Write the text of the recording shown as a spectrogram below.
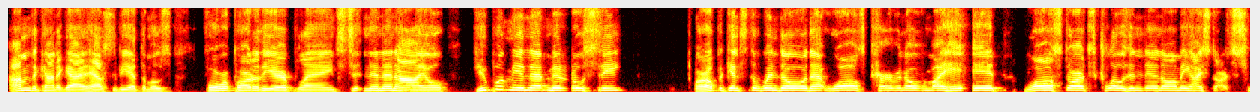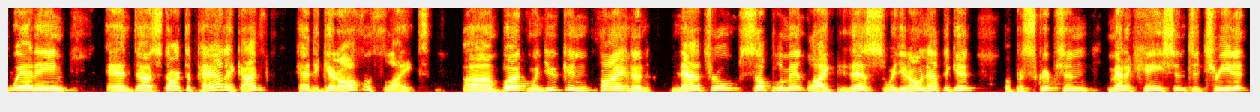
I'm the kind of guy that has to be at the most forward part of the airplane, sitting in an aisle you put me in that middle seat or up against the window and that wall's curving over my head, wall starts closing in on me, I start sweating and uh, start to panic. I've had to get off of flights. Um, but when you can find a natural supplement like this, where you don't have to get a prescription medication to treat it,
